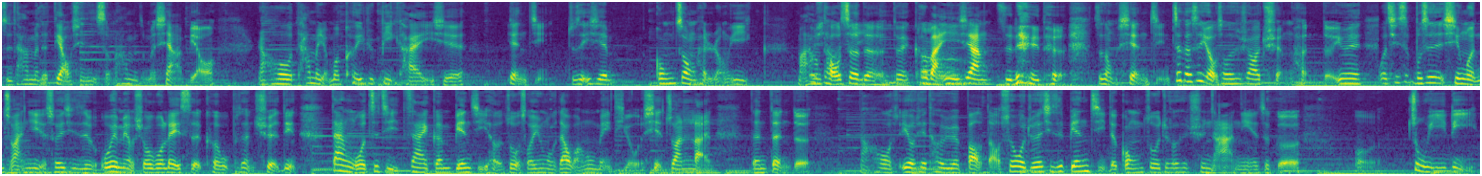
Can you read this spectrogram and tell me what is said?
织，他们的调性是什么？他们怎么下标？然后他们有没有刻意去避开一些陷阱？就是一些公众很容易马上投射的对刻板印象之类的这种陷阱。这个是有时候是需要权衡的。因为我其实不是新闻专业，所以其实我也没有修过类似的课，我不是很确定。但我自己在跟编辑合作的时候，因为我在网络媒体有写专栏等等的。然后也有些特约报道，所以我觉得其实编辑的工作就是去拿捏这个呃注意力，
